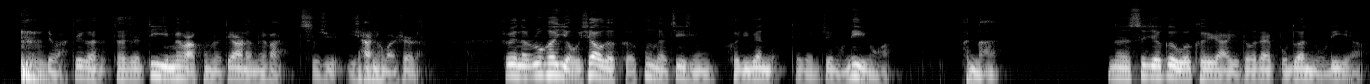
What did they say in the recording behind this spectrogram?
对吧？这个它是第一没法控制，第二呢没法持续，一下就完事儿了。所以呢，如何有效的、可控的进行核聚变的这个这种利用啊，很难。那世界各国科学家也都在不断努力啊。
